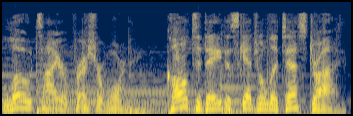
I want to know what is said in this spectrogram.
low tire pressure warning. Call today to schedule a test drive.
